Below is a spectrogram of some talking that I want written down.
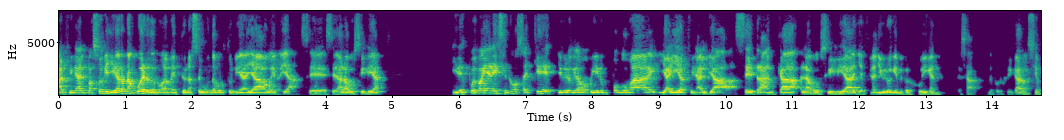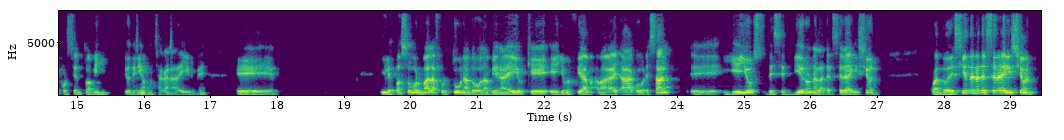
Al final pasó que llegaron a un acuerdo nuevamente, una segunda oportunidad ya, bueno, ya, se, se da la posibilidad. Y después Magallanes dice, no, ¿sabes qué? Yo creo que vamos a pedir un poco más y ahí al final ya se tranca la posibilidad y al final yo creo que me perjudican, o sea, me perjudicaron 100% a mí, yo tenía Sí. mucha ganas de irme. Eh, y les pasó por mala fortuna todo también a ellos que eh, yo me fui a, a- a Cobresal eh, y ellos descendieron a la tercera división. Cuando descienden a tercera división,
